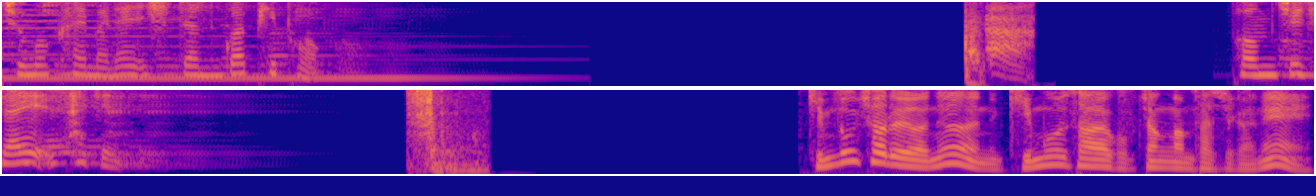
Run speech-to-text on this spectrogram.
주목할 만한 시전과 피폭 범죄자의 사진 김동철 의원은 기무사 국정감사 시간에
